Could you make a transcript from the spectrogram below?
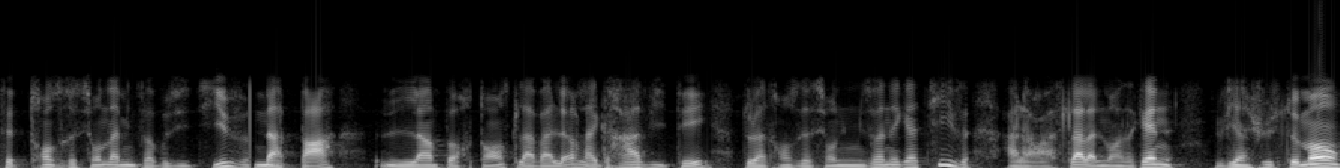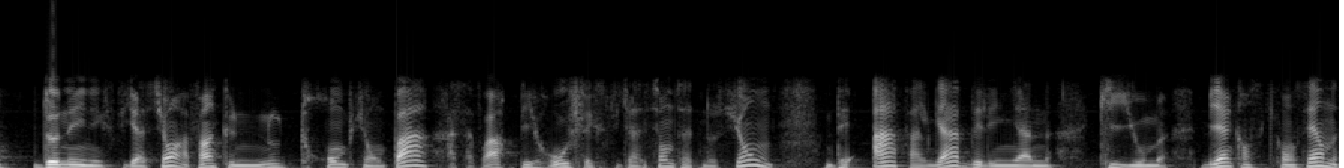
cette transgression de la mitzvah positive n'a pas l'importance, la valeur, la gravité de la transgression d'une mitzvah négative. Alors à cela, la Zaken vient justement donner une explication afin que nous nous trompions pas, à savoir Pirouche, l'explication de cette notion des Afalgav des Lignan Kiyum, bien qu'en ce qui concerne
